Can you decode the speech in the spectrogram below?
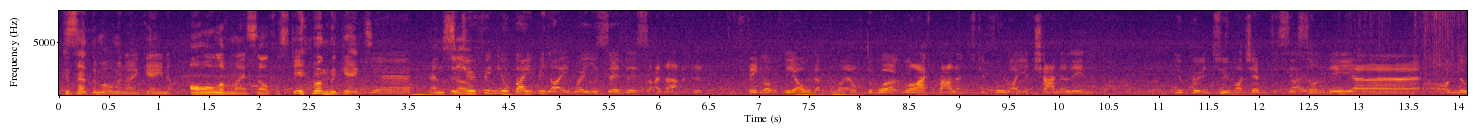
Because at the moment, I gain all of my self-esteem on the gigs. Yeah. And so, so- do you think your baby, like where you said this, that the thing of the old, like, of the work-life balance? Do you feel like you're channeling? You're putting too much emphasis on the uh, on the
